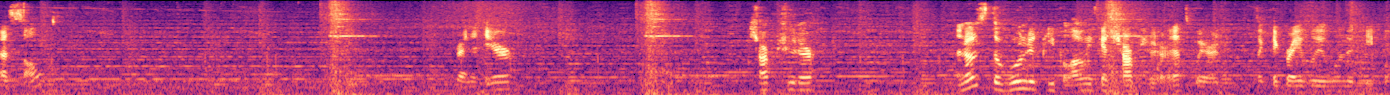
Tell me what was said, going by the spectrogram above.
Assault. Grenadier. Sharpshooter. I noticed the wounded people always get sharpshooter. That's weird. Like the gravely wounded people.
